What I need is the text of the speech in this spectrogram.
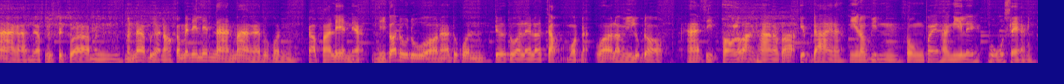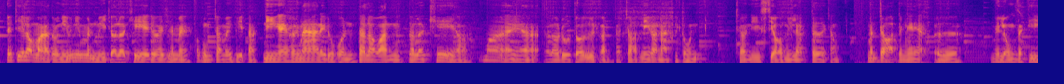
มากอะแบบรู้สึกว่ามันมันน่าเบื่อเนาะก็ไม่ได้เล่นนานมากนะทุกคนกลับมาเล่นเนี่ย นี่ก็ดูดูเอานะ ทุกคนเจอตัวอะไรเราจับหมดอะว่าเรามีลูกดอก 50 ของระหว่างทางเราก็เก็บได้นะ นี่เราบินตรงไปทางนี้เลยโหแสงไอ้ที่เรามาตรงนี้นี่มันมีจระเข้ด้วยใช่ไหมถ้าผมจำไม่ผิดนะนี่ไงข้างหน้าเลยทุกคนแต่ละวันจระเข้เหรอไม่อะเดี๋ยวเราดูตัวอื่นก่อนเราจอดนี่ก่อนนะที่ตรงแถวนี้เสี่ยวมีแรปเตอร์จังมันจอดยังไงเนี่ยเออ ไม่ลงสักที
